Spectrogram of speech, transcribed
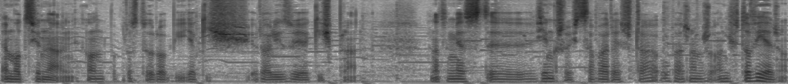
emocjonalnych. On po prostu robi jakiś, realizuje jakiś plan. Natomiast y, większość, cała reszta, uważam, że oni w to wierzą.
